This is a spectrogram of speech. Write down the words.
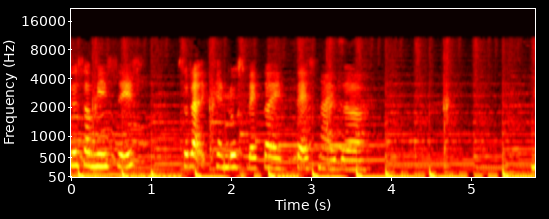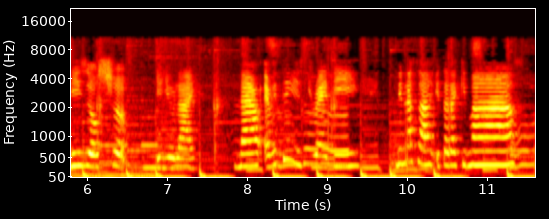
Sesame seeds so that it can look better and taste nicer. Miso soup if you like. Now everything is ready. Minasan, itadakimasu!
